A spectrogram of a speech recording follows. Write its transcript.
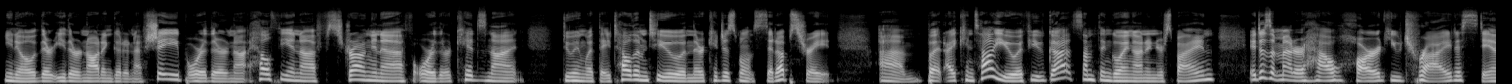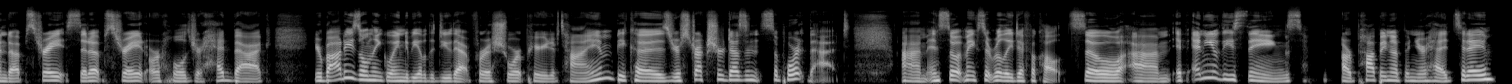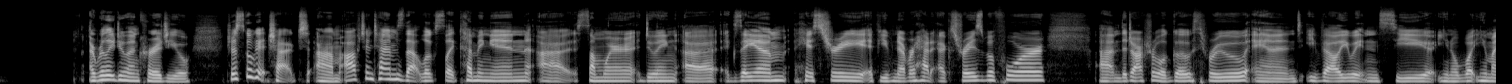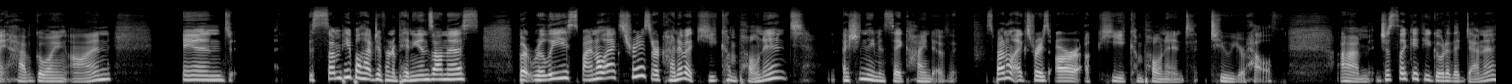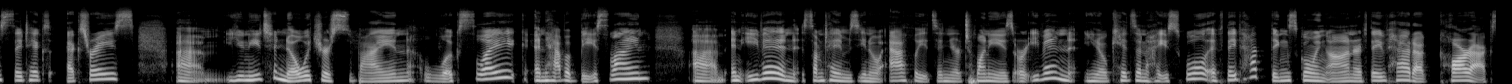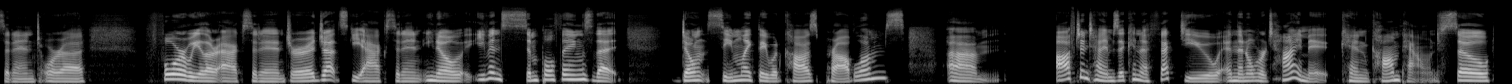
you know, they're either not in good enough shape or they're not healthy enough, strong enough, or their kid's not doing what they tell them to and their kid just won't sit up straight. Um, but I can tell you, if you've got something going on in your spine, it doesn't matter how hard you try to stand up straight, sit up straight, or hold your head back, your body's only going to be able to do that for a short period of time because your structure doesn't support that. Um, and so it makes it really difficult. So um, if any of these things are popping up in your head today, I really do encourage you just go get checked. Um, oftentimes, that looks like coming in uh, somewhere doing a exam history. If you've never had X-rays before, um, the doctor will go through and evaluate and see, you know, what you might have going on. And some people have different opinions on this, but really, spinal X-rays are kind of a key component. I shouldn't even say kind of spinal x-rays are a key component to your health. Um, just like if you go to the dentist they take x-rays. Um, you need to know what your spine looks like and have a baseline. Um, and even sometimes you know athletes in your 20s or even you know kids in high school if they've had things going on or if they've had a car accident or a four wheeler accident or a jet ski accident, you know, even simple things that don't seem like they would cause problems, um, oftentimes it can affect you. And then over time, it can compound. So,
